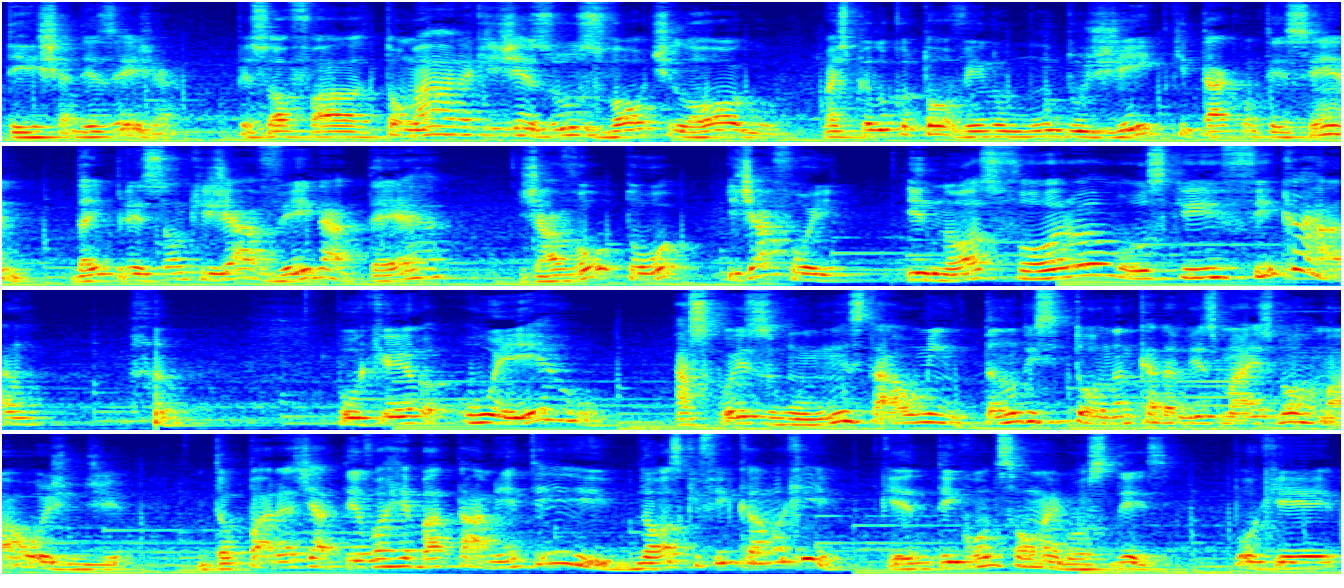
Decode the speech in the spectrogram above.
deixa a desejar. O pessoal fala, tomara que Jesus volte logo, mas pelo que eu estou vendo o mundo do jeito que está acontecendo, dá a impressão que já veio na Terra, já voltou e já foi. E nós foram os que ficaram. Porque o erro as coisas ruins está aumentando e se tornando cada vez mais normal hoje em dia. Então parece que já teve um arrebatamento e nós que ficamos aqui, porque não tem condição um negócio desse. Porque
